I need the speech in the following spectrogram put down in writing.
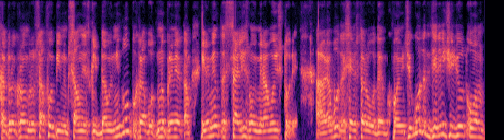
который, кроме русофобии, написал несколько довольно глупых работ, ну, например, там «Элементы социализма в мировой истории», а работа 72 дай бог памяти года, где речь идет о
